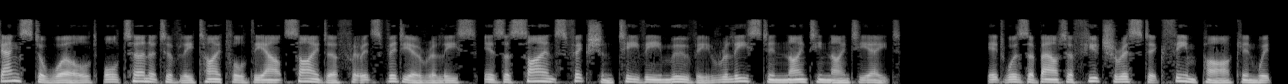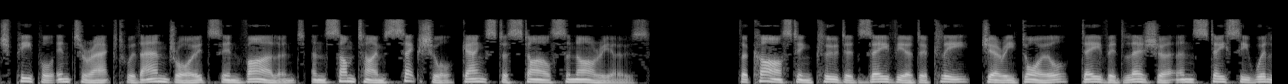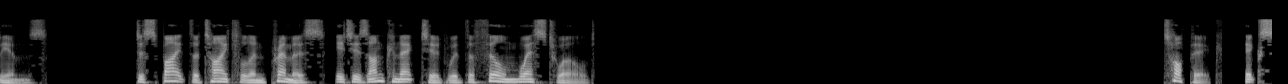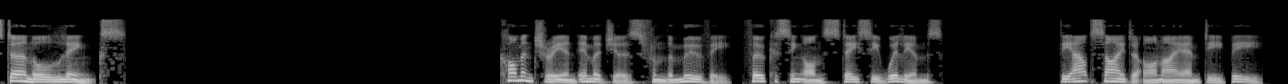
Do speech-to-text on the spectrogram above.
Gangster World alternatively titled The Outsider for its video release is a science fiction TV movie released in 1998. It was about a futuristic theme park in which people interact with androids in violent and sometimes sexual gangster-style scenarios. The cast included Xavier Declie, Jerry Doyle, David Leisure and Stacey Williams. Despite the title and premise, it is unconnected with the film Westworld. External links. Commentary and images from the movie, focusing on Stacey Williams. The Outsider on IMDb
